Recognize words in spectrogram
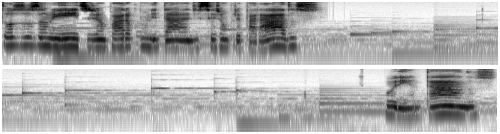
Todos os ambientes de amparo à comunidade sejam preparados. Orientados,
